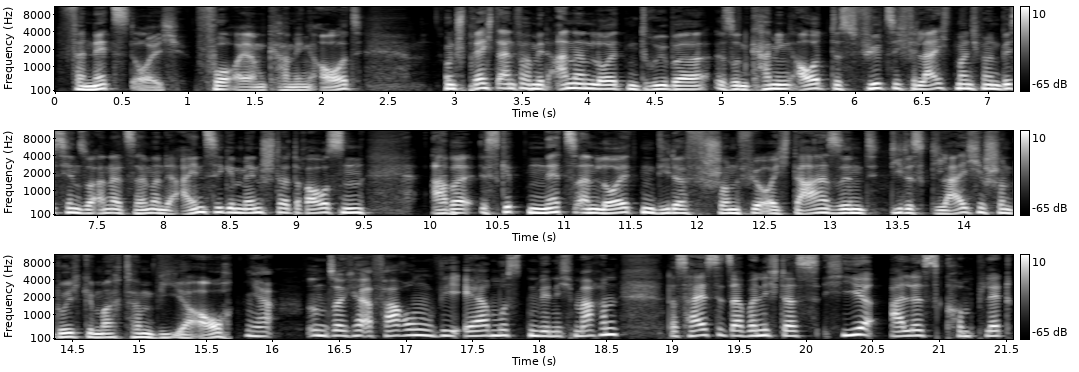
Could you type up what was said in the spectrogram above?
vernetzt euch vor eurem Coming Out und sprecht einfach mit anderen Leuten drüber. So ein Coming Out, das fühlt sich vielleicht manchmal ein bisschen so an, als sei man der einzige Mensch da draußen. Aber es gibt ein Netz an Leuten, die da schon für euch da sind, die das Gleiche schon durchgemacht haben wie ihr auch. Ja. Und solche Erfahrungen wie er mussten wir nicht machen. Das heißt jetzt aber nicht, dass hier alles komplett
